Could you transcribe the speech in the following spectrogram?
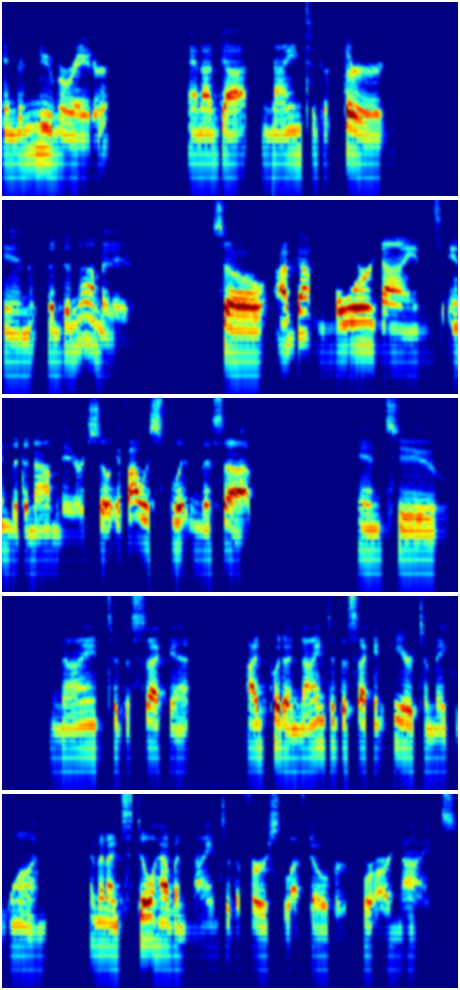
in the numerator, and I've got 9 to the third in the denominator. So I've got more 9s in the denominator. So if I was splitting this up into 9 to the second I'd put a 9 to the second here to make 1, and then I'd still have a 9 to the first left over for our 9s.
